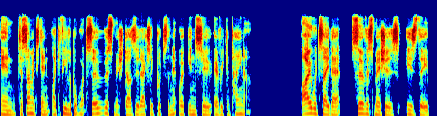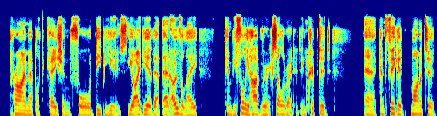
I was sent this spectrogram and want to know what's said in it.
And to some extent, like if you look at what Service Mesh does, it actually puts the network into every container. I would say that Service Meshes is the prime application for DPUs. The idea that that overlay can be fully hardware accelerated, encrypted, uh, configured, monitored,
